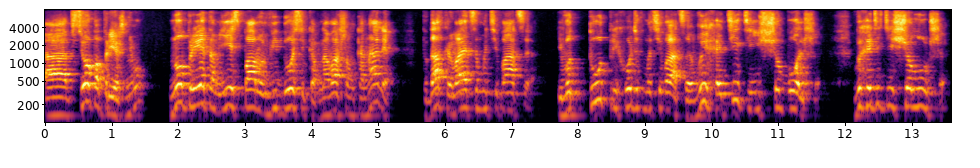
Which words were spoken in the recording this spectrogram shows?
а, все по-прежнему, но при этом есть пару видосиков на вашем канале, тогда открывается мотивация. И вот тут приходит мотивация. Вы хотите еще больше вы хотите еще лучше.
